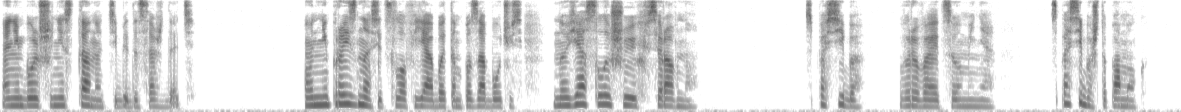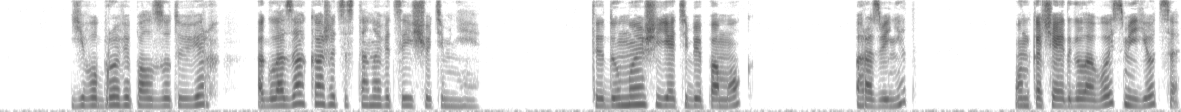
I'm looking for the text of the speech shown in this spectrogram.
Они больше не станут тебе досаждать. Он не произносит слов «я об этом позабочусь», но я слышу их все равно. «Спасибо», — вырывается у меня. «Спасибо, что помог». Его брови ползут вверх, а глаза, кажется, становятся еще темнее. «Ты думаешь, я тебе помог?» «А разве нет?» Он качает головой, смеется,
